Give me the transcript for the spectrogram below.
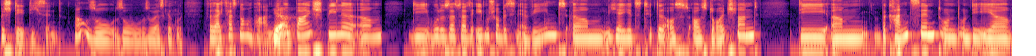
bestätigt sind. Ne? So, so, so wäre es gut. Vielleicht hast du noch ein paar andere ja. Beispiele, ähm, die, wo du sagst, du hast eben schon ein bisschen erwähnt, ähm, hier jetzt Titel aus, aus Deutschland, die ähm, bekannt sind und, und die eher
